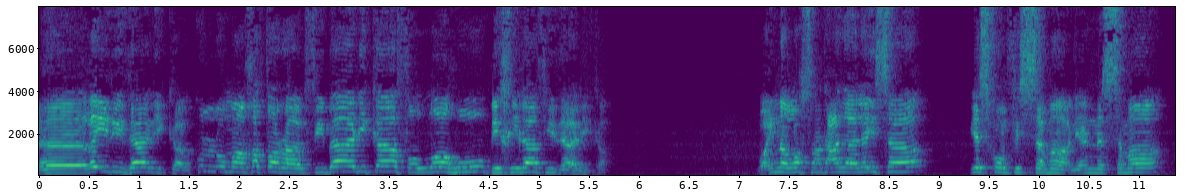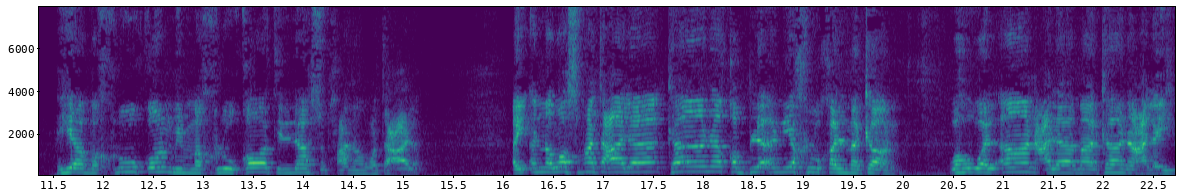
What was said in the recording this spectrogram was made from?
آه، غير ذلك. كل ما خطر في بالك فالله بخلاف ذلك. وإن الله سبحانه وتعالى ليس يسكن في السماء لأن السماء هي مخلوق من مخلوقات الله سبحانه وتعالى. أي أن الله سبحانه وتعالى كان قبل أن يخلق المكان وهو الآن على ما كان عليه.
